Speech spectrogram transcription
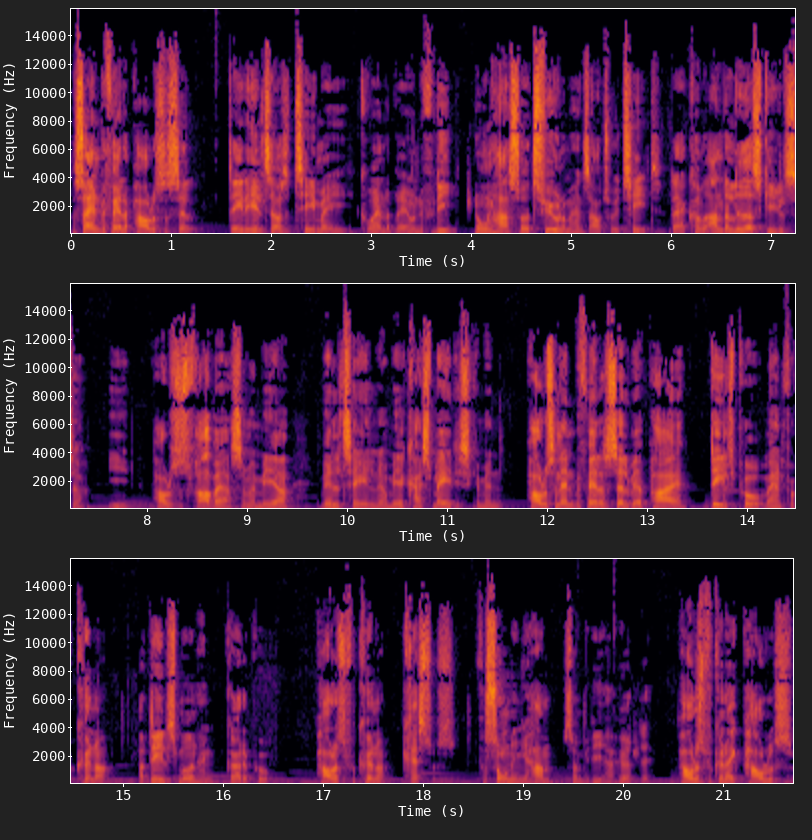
Og så anbefaler Paulus sig selv. Det er i det hele taget også et tema i Korintherbrevene, fordi nogen har sået tvivl om hans autoritet. Der er kommet andre lederskikkelser i Paulus' fravær, som er mere veltalende og mere karismatiske, men Paulus han anbefaler sig selv ved at pege dels på, hvad han forkynder, og dels måden han gør det på. Paulus forkynder Kristus, forsoning i ham, som vi lige har hørt det. Paulus forkynder ikke Paulus,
